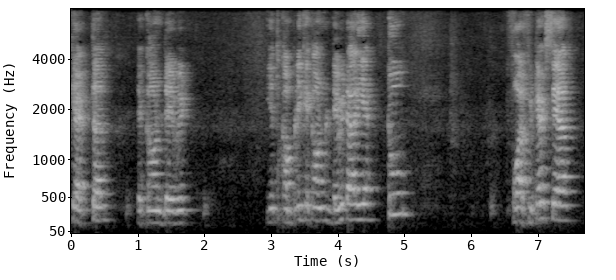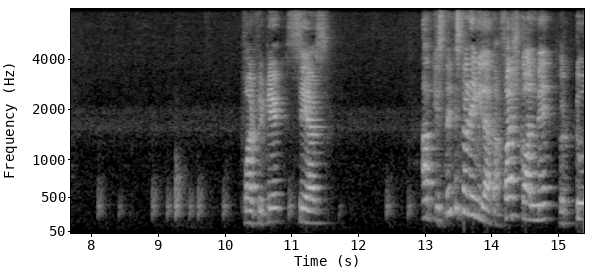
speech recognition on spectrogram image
capital account debit ये तो कंपनी के अकाउंट में डेबिट आ रही है। To forfeited share forfeited shares अब किसने किसमें नहीं मिला था? फ़र्स्ट कॉल में तो to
